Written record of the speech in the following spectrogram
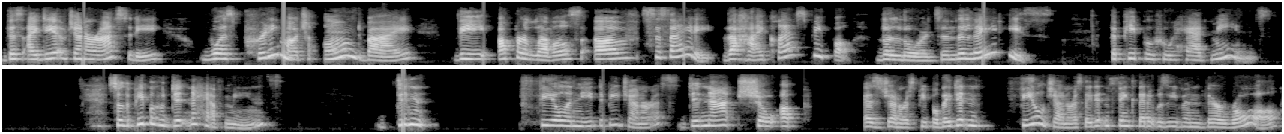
this idea of generosity was pretty much owned by the upper levels of society, the high class people, the lords and the ladies, the people who had means. So the people who didn't have means didn't feel a need to be generous, did not show up as generous people. They didn't feel generous. They didn't think that it was even their role.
